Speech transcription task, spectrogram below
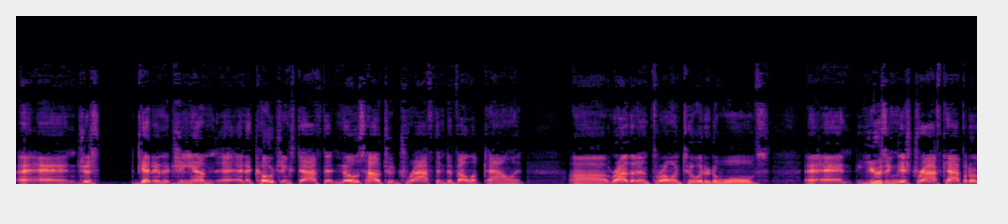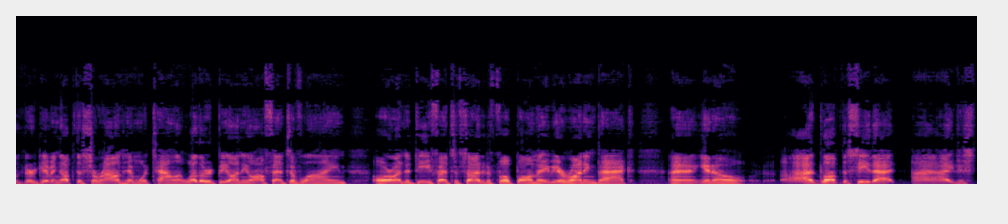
and, and just get in a GM and a coaching staff that knows how to draft and develop talent uh, rather than throwing Tua to the Wolves and using this draft capital that they're giving up to surround him with talent, whether it be on the offensive line or on the defensive side of the football, maybe a running back. Uh, you know, I'd love to see that. I, I just,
